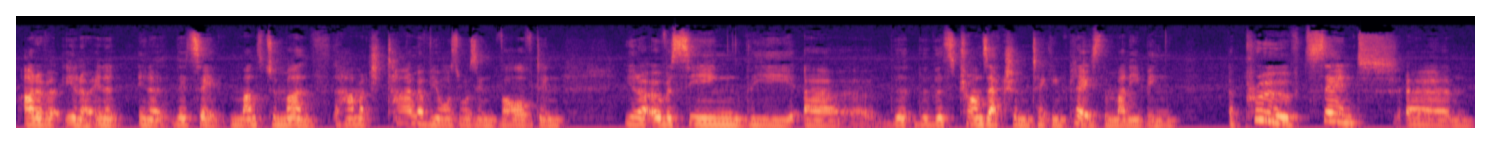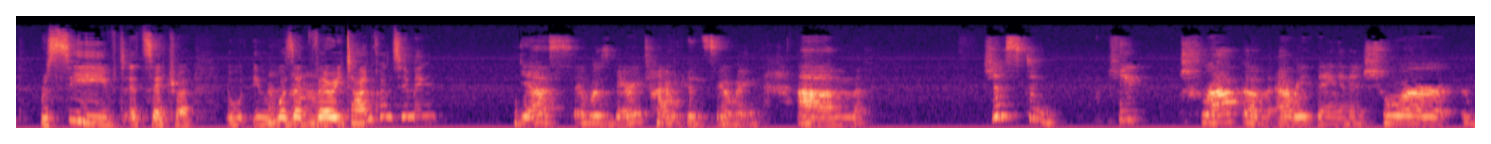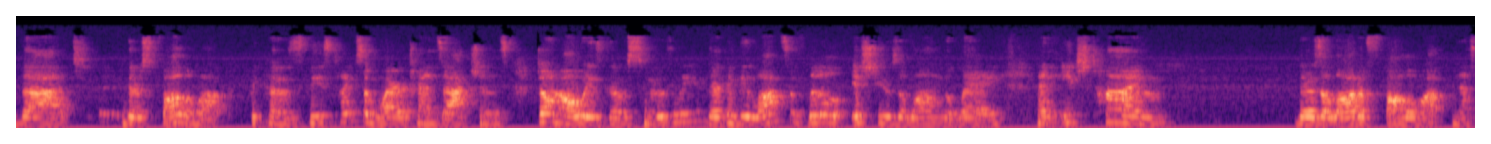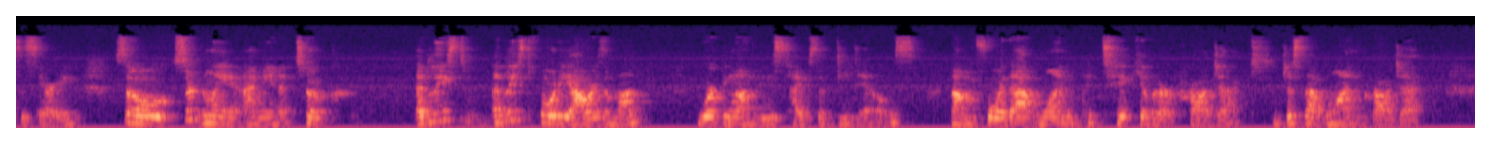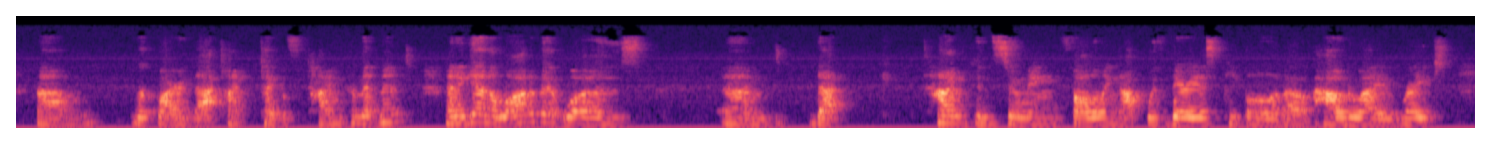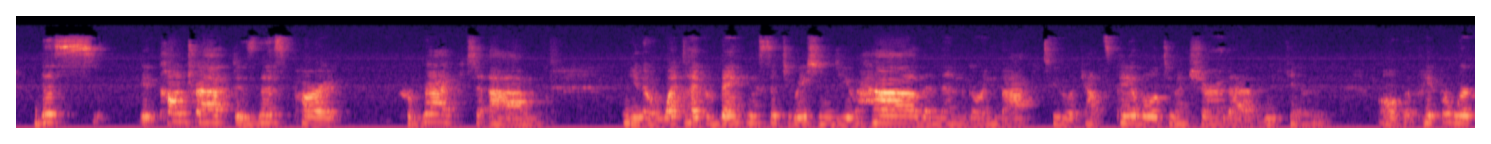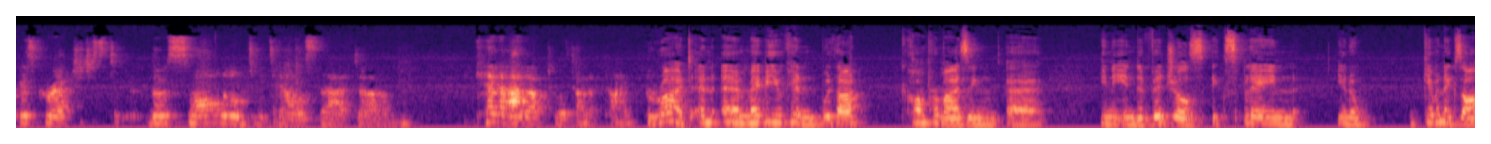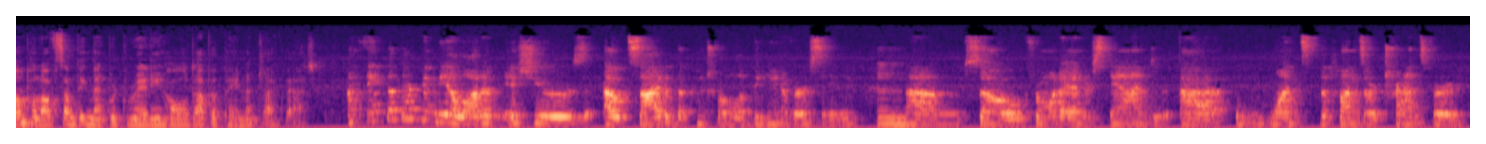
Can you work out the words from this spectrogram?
out of a, you know in a in a let's say month to month? How much time of yours was involved in you know overseeing the, uh, the, the this transaction taking place the money being approved sent um, received etc was it mm-hmm. very time consuming? Yes it was very time consuming. Um, just to keep track of everything and ensure that there's follow up because these types of wire transactions don't always go smoothly. There can be lots of little issues along the way, and each time there's a lot of follow up necessary. So certainly, I mean, it took at least at least 40 hours a month working on these types of details um, for that one particular project. Just that one project um, required that type, type of time commitment. And again, a lot of it was um, that time consuming following up with various people about how do I write this contract? Is this part correct? Um, you know, what type of banking situation do you have? And then going back to accounts payable to ensure that we can, all the paperwork is correct. Just those small little details that um, can add up to a ton of time. Right. And uh, maybe you can, without compromising uh, any individuals, explain, you know, give an example of something that would really hold up a payment like that. I think that there can be a lot of issues outside of the control of the university. Mm. Um, so, from what I understand, uh, once the funds are transferred,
